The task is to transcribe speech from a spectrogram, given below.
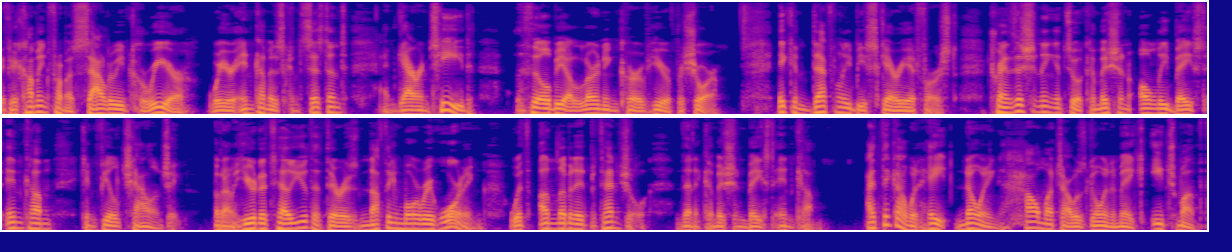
If you're coming from a salaried career where your income is consistent and guaranteed, there'll be a learning curve here for sure. It can definitely be scary at first. Transitioning into a commission only based income can feel challenging. But I'm here to tell you that there is nothing more rewarding with unlimited potential than a commission based income. I think I would hate knowing how much I was going to make each month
